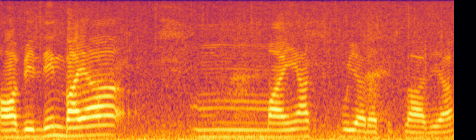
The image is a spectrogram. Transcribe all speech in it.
Aa bildiğin bayağı manyak bu yaratıklar ya.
